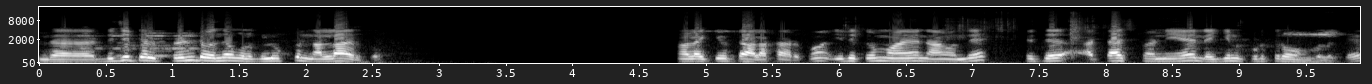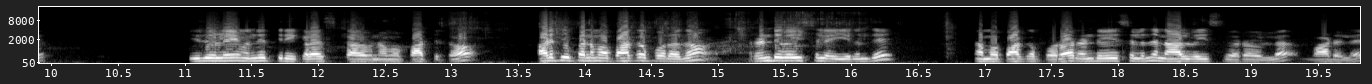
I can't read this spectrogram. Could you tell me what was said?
இந்த டிஜிட்டல் பிரிண்ட் வந்து உங்களுக்கு லுக்கு நல்லா இருக்கும். நல்லா க்யூட்டாக அழகாக இருக்கும். இதுக்குமே நான் வந்து இது அட்டாச் பண்ணியே லெகின் கொடுத்துருவோம் உங்களுக்கு. இதுலேயும் வந்து த்ரீ கலர்ஸ் நம்ம பார்த்துட்டோம். அடுத்து இப்போ நம்ம பார்க்க போகிறதும் ரெண்டு வயசுல இருந்து நம்ம பார்க்க போகிறோம் ரெண்டு வயசுலேருந்து நாலு வயசு வர உள்ள மாடலு.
